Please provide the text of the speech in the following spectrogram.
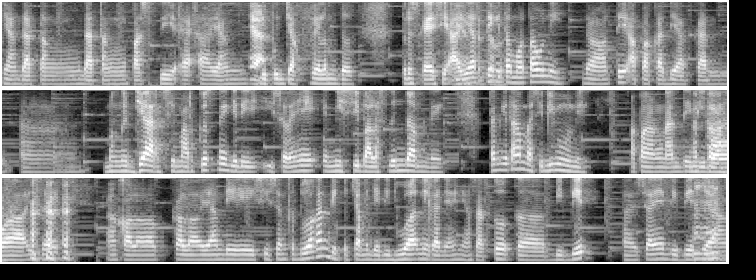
yang datang datang pas di uh, yang ya. di puncak film tuh. Terus kayak si ya, Ayas ya, nih kita mau tahu nih nanti apakah dia akan uh, mengejar si Markus nih jadi istilahnya misi balas dendam nih kan kita masih bingung nih apa yang nanti Betul. dibawa istilahnya Nah, kalau kalau yang di season kedua kan dipecah menjadi dua nih kan ya, yang satu ke bibit, misalnya bibit hmm. yang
